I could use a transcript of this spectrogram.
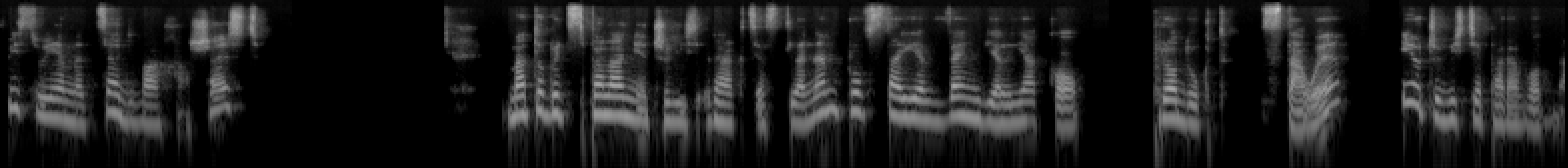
Wpisujemy C2H6. Ma to być spalanie, czyli reakcja z tlenem. Powstaje węgiel jako produkt stały i oczywiście para wodna.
